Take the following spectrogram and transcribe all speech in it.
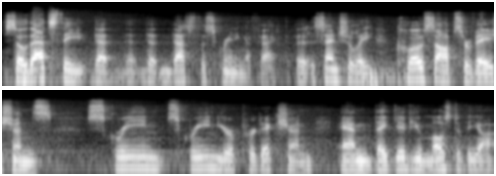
so that's the, that, that, that's the screening effect. Essentially, close observations screen, screen your prediction, and they give you most of the uh,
